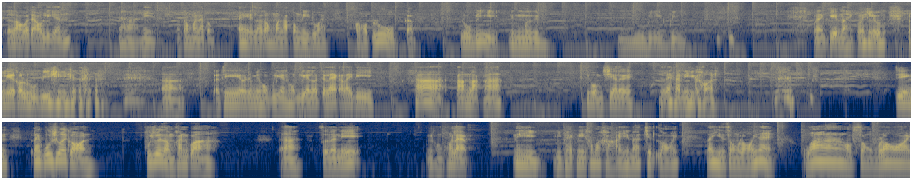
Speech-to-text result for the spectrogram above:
แล้วเราก็จะเอาเหรียญ อ่า นี่ เราต้องมารับตรง เอ้ย เราต้องมารับตรงนี้ด้วย กรอบรูปกับรูบี้หนึ่งหมื่นรูบี้รูบี้เหมือนเกมไหนก็ไม่รู้ มันเรียกเขารูบี้ อ่าแล้วทีนี้เราจะมีหกเหรียญหกเหรียญเราจะแลกอะไรดี ถ้าตามหลักนะ ที่ผมเชียร์เลย แลกอันนี้ก่อน จริง แลกผู้ช่วยก่อน ผู้ช่วยสำคัญกว่า อ่า ส่วนอันนี้เป็นของคอลแลบนี่ มีแพ็คนี้เข้ามาขายเห็นไหมเจ็ดร้อยได้หินสองร้อยแน่ ว้าวสองร้อย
